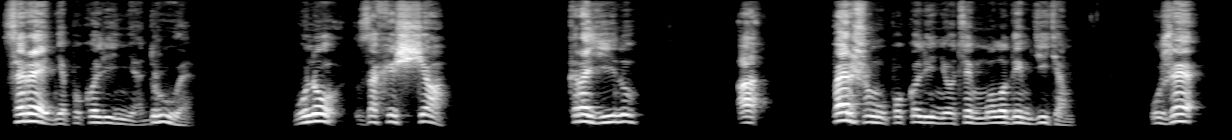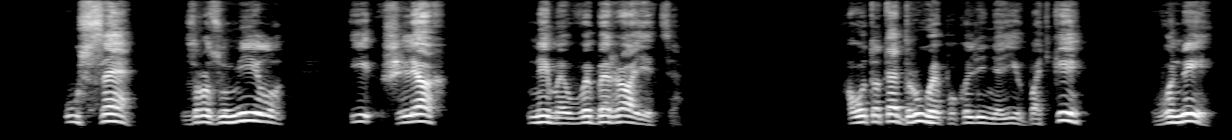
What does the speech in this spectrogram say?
середнє покоління, друге, воно захища країну, а першому поколінню, оцим молодим дітям, уже усе зрозуміло і шлях ними вибирається. А от оте друге покоління їх батьки, вони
